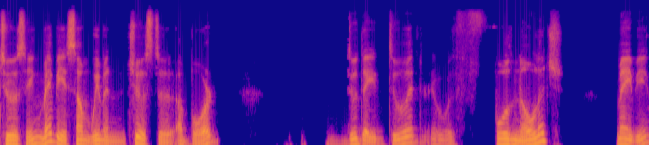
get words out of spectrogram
choosing, maybe some women choose to abort. Do they do it with full knowledge? Maybe.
